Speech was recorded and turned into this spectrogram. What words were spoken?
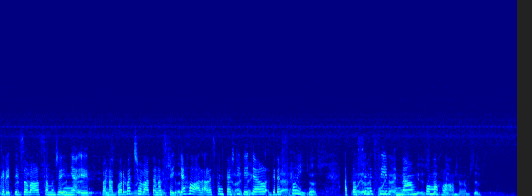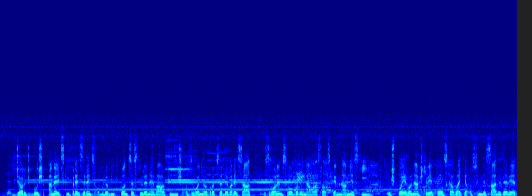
kritizoval kritizoval samozřejmě i pana Gorbačova, ten asi jeho, ale alespoň každý věděl, kde stojí. A to si myslím nám pomohlo. George Bush, americký prezident z období konce studené války, již odzvonil v roce 90 zvonem svobody na Václavském náměstí. Už po jeho návštěvě Polska v letě 89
